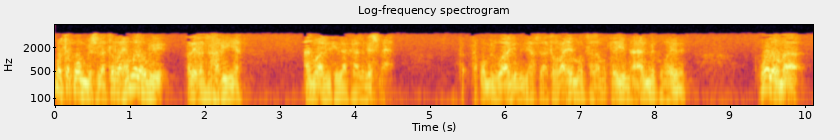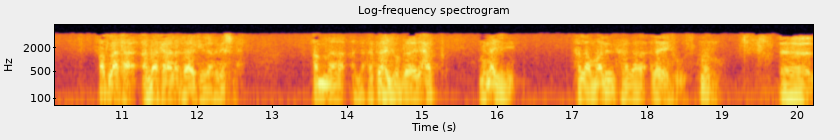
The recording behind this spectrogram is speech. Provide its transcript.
وتقوم بصلة الرحم ولو بطريقة خفية عن والدك إذا كان لم يسمح. تقوم بالواجب من صلاة الرحم والكلام الطيب مع عمك وغيره ولو ما أطلعت أباك على ذلك إذا لم يسمح. أما أنك تهجر بغير حق من أجل كلام والدك هذا لا يجوز. نعم. آه،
